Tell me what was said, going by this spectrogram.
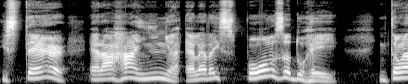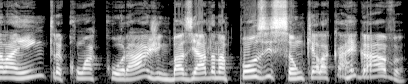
Esther era a rainha, ela era a esposa do rei. Então ela entra com a coragem baseada na posição que ela carregava.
